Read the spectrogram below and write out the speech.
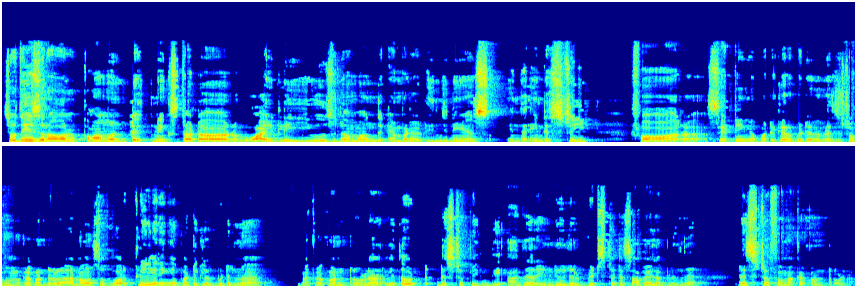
So these are all common techniques that are widely used among embedded engineers in the industry for uh, setting a particular bit in a register of a microcontroller and also for clearing a particular bit in a microcontroller without disturbing the other individual bits that is available in the register of a microcontroller.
